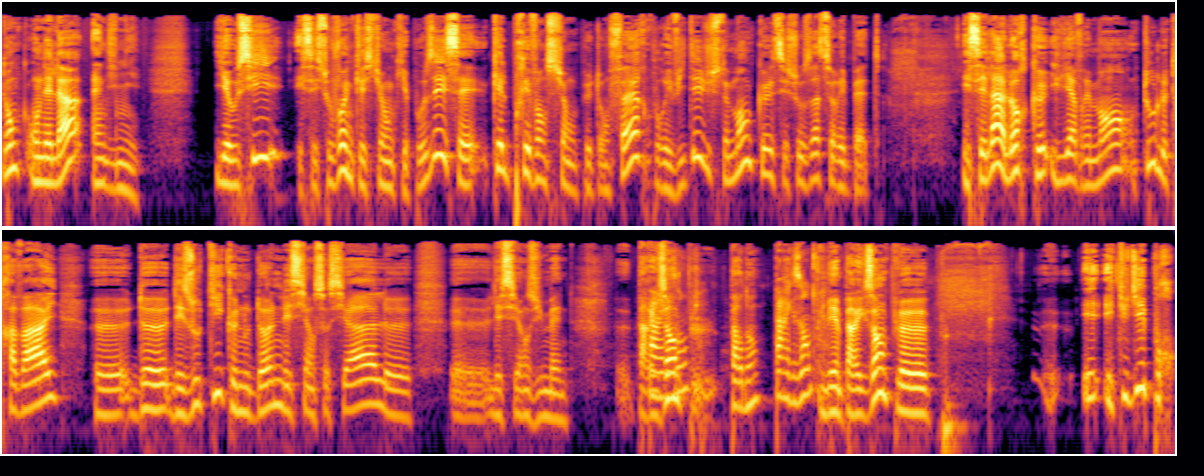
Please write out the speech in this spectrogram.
Donc, on est là, indigné. Il y a aussi, et c'est souvent une question qui est posée, c'est quelle prévention peut-on faire pour éviter justement que ces choses-là se répètent? Et c'est là alors qu'il y a vraiment tout le travail euh, de, des outils que nous donnent les sciences sociales, euh, euh, les sciences humaines. par, exemple, pardon? Par exemple eh Bien, par exemple étudier pour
